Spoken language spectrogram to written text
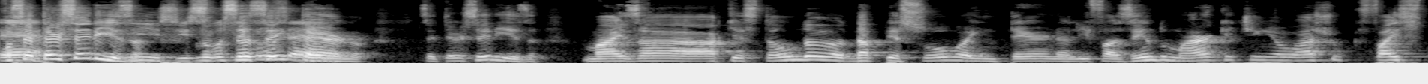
você é, terceiriza. Isso, isso não você precisa ser interno, você terceiriza. Mas a, a questão do, da pessoa interna ali fazendo marketing, eu acho que faz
